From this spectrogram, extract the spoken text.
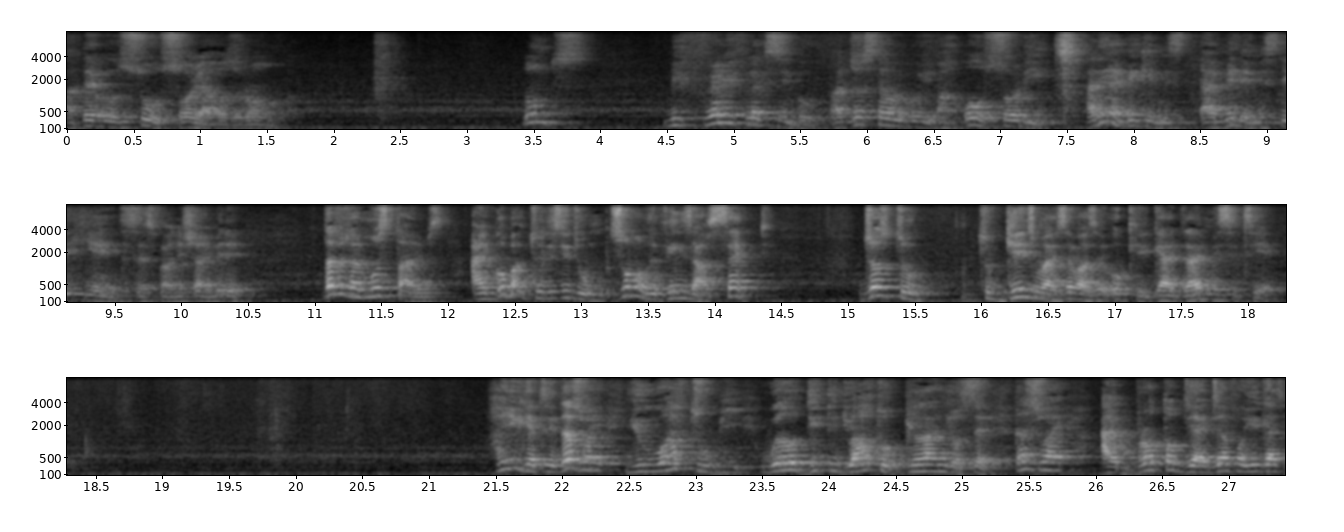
And tell people, oh, so sorry, I was wrong. Don't be very flexible and just tell people, ah, oh, sorry, I think I make a mis- I made a mistake here in this explanation. I made it. That is why most times I go back to listen to some of the things I've said, just to to gauge myself and say, okay, guys, did I miss it here? How you get it? That's why you have to be well detailed. You have to plan yourself. That's why I brought up the idea for you guys.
